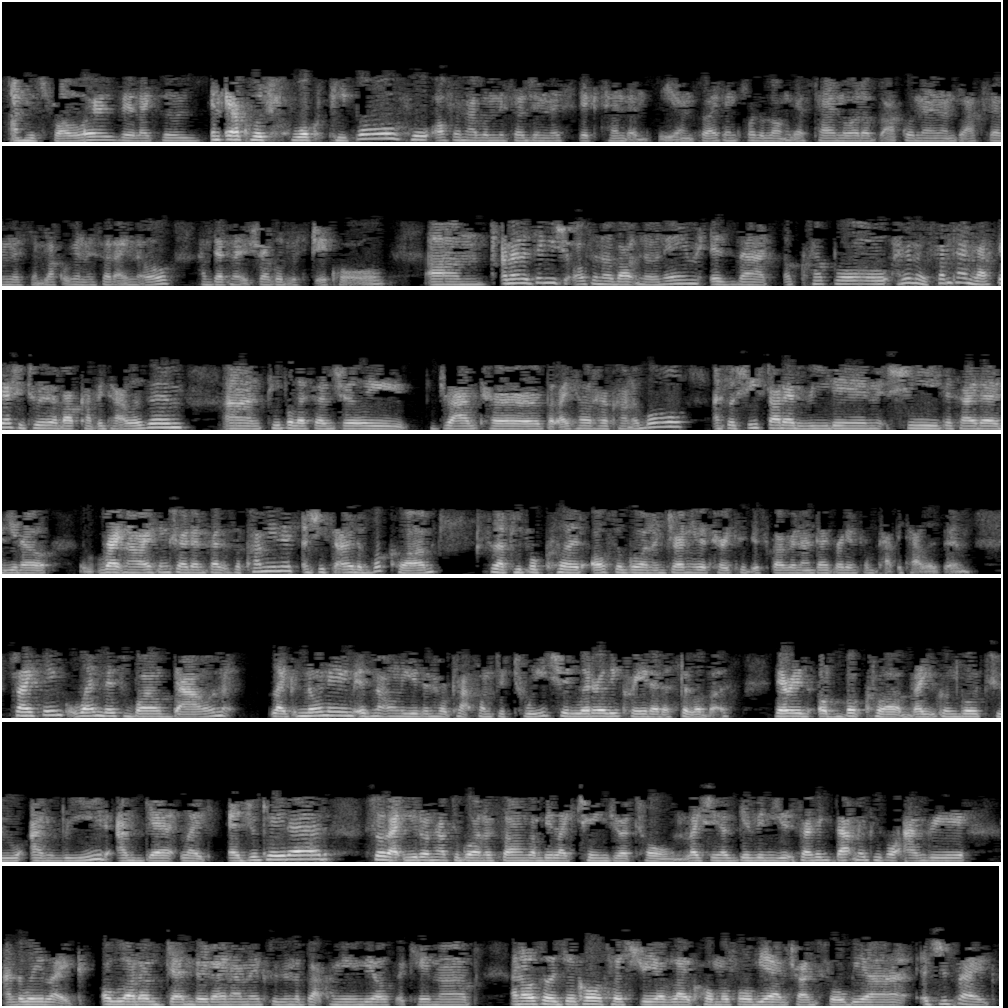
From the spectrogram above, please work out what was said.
and his followers, they're like those, in air quotes, woke people who often have a misogynistic tendency. And so I think for the longest time, a lot of black women and black feminists and black women that I know have definitely struggled with J. Cole. Um, another thing you should also know about No Name is that a couple, I don't know, sometime last year she tweeted about capitalism and people essentially dragged her but like held her accountable. And so she started reading, she decided, you know, right now I think she identifies as a communist and she started a book club so that people could also go on a journey with her to discovering and diverting from capitalism. So I think when this boils down, like No Name is not only using her platform to tweet, she literally created a syllabus. There is a book club that you can go to and read and get like educated so that you don't have to go on a song and be like change your tone. Like she has given you so I think that made people angry and the way like a lot of gender dynamics within the black community also came up. And also J. Cole's history of like homophobia and transphobia. It's just like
